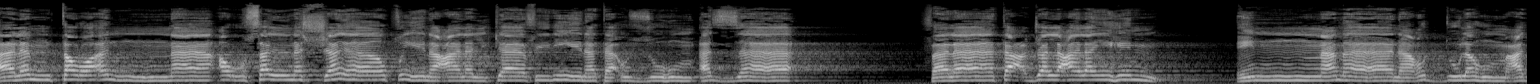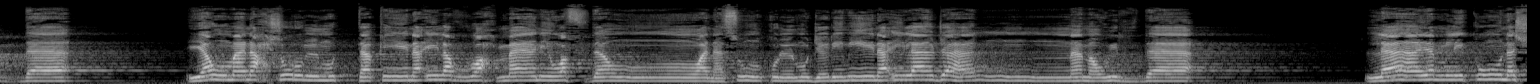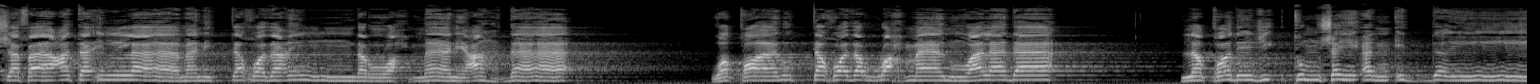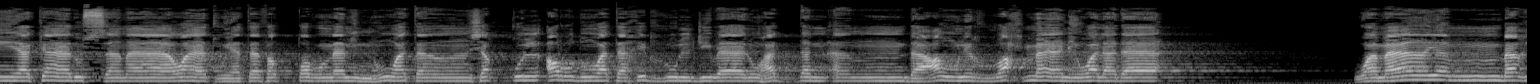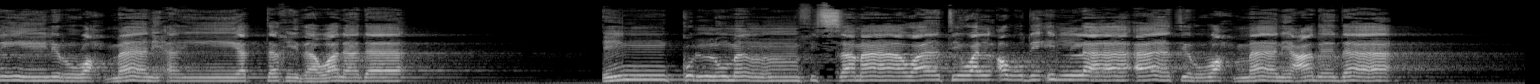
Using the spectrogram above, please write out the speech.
ألم تر أنا أرسلنا الشياطين على الكافرين تؤزهم أزا؟ فلا تعجل عليهم إنما نعد لهم عدا. يوم نحشر المتقين إلى الرحمن وفدا ونسوق المجرمين إلى جهنم وردا. لا يملكون الشفاعة إلا من اتخذ عند الرحمن عهدا. وقالوا اتخذ الرحمن ولدا. لقد جئتم شيئا إدا يكاد السماوات يتفطرن منه وتنشق الأرض وتخر الجبال هدا أن دعوا للرحمن ولدا. وما ينبغي للرحمن ان يتخذ ولدا ان كل من في السماوات والارض الا اتي الرحمن عبدا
